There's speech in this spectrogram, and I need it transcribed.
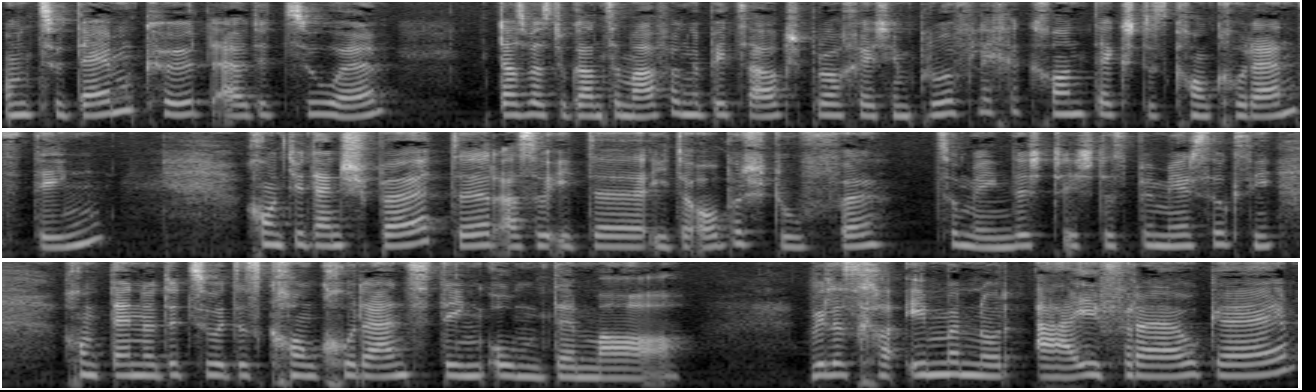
Und zu dem gehört auch dazu, das, was du ganz am Anfang ein bisschen angesprochen hast, im beruflichen Kontext, das Konkurrenzding, kommt ja dann später, also in der, in der Oberstufe, zumindest ist das bei mir so gewesen, kommt dann noch dazu das Konkurrenzding um den Mann. Weil es kann immer nur eine Frau geben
